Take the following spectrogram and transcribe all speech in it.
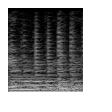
India.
